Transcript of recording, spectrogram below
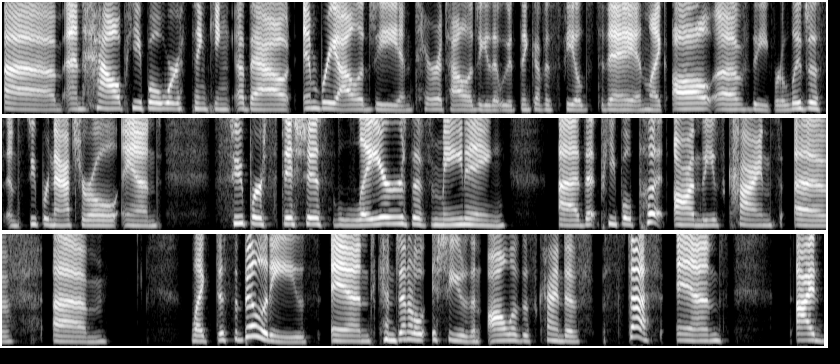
Um, and how people were thinking about embryology and teratology that we would think of as fields today, and like all of the religious and supernatural and superstitious layers of meaning uh, that people put on these kinds of um, like disabilities and congenital issues and all of this kind of stuff. And I,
